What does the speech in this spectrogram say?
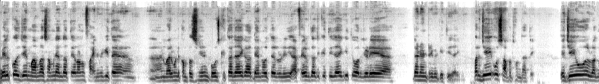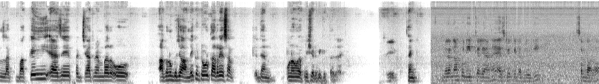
ਬਿਲਕੁਲ ਜੇ ਮਾਮਲਾ ਸਾਹਮਣੇ ਆਂਦਾ ਤੇ ਉਹਨਾਂ ਨੂੰ ਫਾਈਨ ਵੀ ਕੀਤਾ এনवायरमेंट ਕੰਪਨਸੇਸ਼ਨ ਇੰਪੋਜ਼ ਕੀਤਾ ਜਾਏਗਾ ਦੈਨ ਉਹ ਤੇ ਰੋਣੀ ਦੀ ਵੀ ਦਰਜ ਕੀਤੀ ਜਾਏਗੀ ਤੇ ਔਰ ਜਿਹੜੇ ਦੈਨ ਐਂਟਰੀ ਵੀ ਕੀਤੀ ਜਾਏਗੀ। ਪਰ ਜੇ ਉਹ ਸਾਬਤ ਹੁੰਦਾ ਤੇ ਤੇ ਜੇ ਉਹ ਵਾਕਈ ਐਜ਼ ਅ ਪੰਚਾਇਤ ਮੈਂਬਰ ਉਹ ਅੱਗ ਨੂੰ ਬੁਝਾਉਣ ਲਈ ਕੰਟਰੋਲ ਕਰ ਰਹੇ ਸਨ ਤੇ ਦੈਨ ਉਹਨਾਂ ਨੂੰ ਐਪਰੀਸ਼ੀਏਟ ਵੀ ਕੀਤਾ ਜਾਏਗਾ। ਠੀਕ। ਥੈਂਕ ਯੂ ਮੇਰਾ ਨਾਮ ਪੁਨੀਤ ਕਲਿਆਣ ਹੈ ਐਸਡੀਪੀਡਬਲਯੂਡੀ ਸੰਭਾਲਾ।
